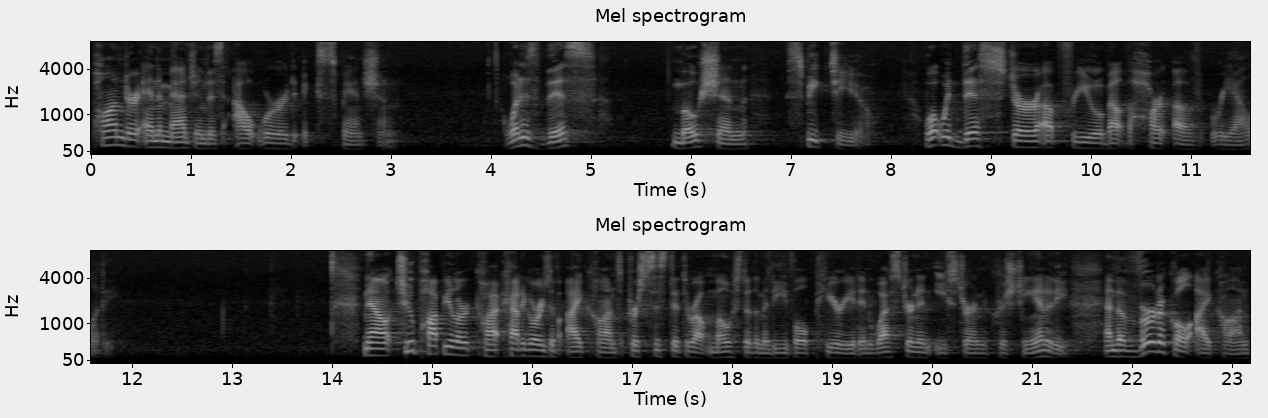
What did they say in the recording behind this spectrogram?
Ponder and imagine this outward expansion. What is this motion speak to you? What would this stir up for you about the heart of reality? Now, two popular categories of icons persisted throughout most of the medieval period in Western and Eastern Christianity. And the vertical icon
